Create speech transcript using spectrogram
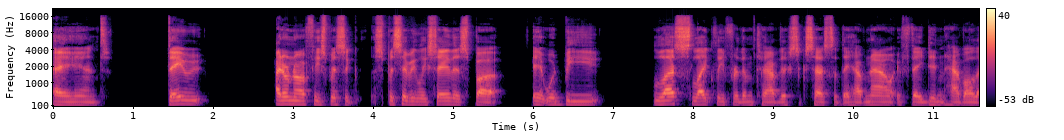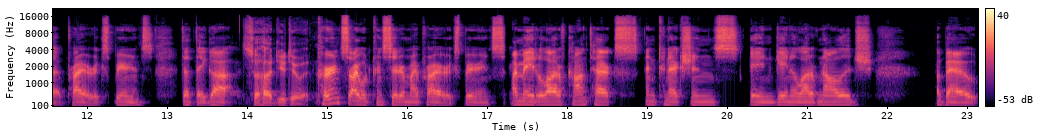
and they. I don't know if they specific, specifically say this, but it would be less likely for them to have the success that they have now if they didn't have all that prior experience that they got. So, how'd you do it? Currents, I would consider my prior experience. I made a lot of contacts and connections and gained a lot of knowledge about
